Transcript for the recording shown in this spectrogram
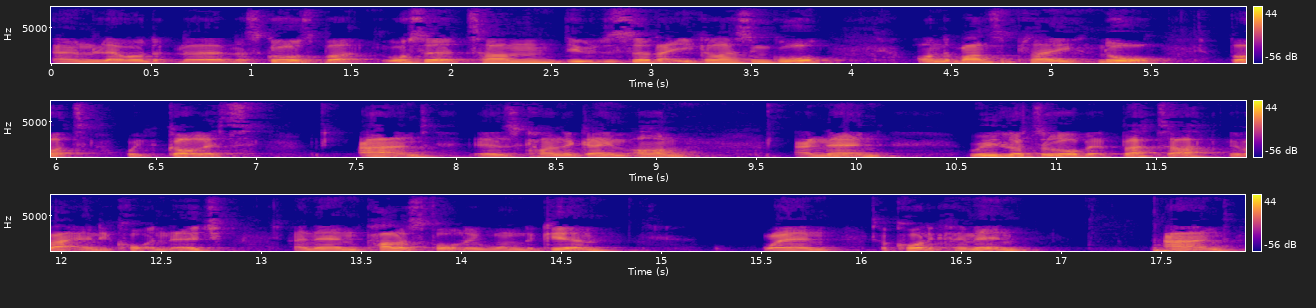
and leveled the, the scores. But was it, um, do you deserve that equalising goal on the balance of play? No, but we got it and it was kind of game on. And then we looked a little bit better without any cutting edge. And then Palace thought they won the game when a quarter came in and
